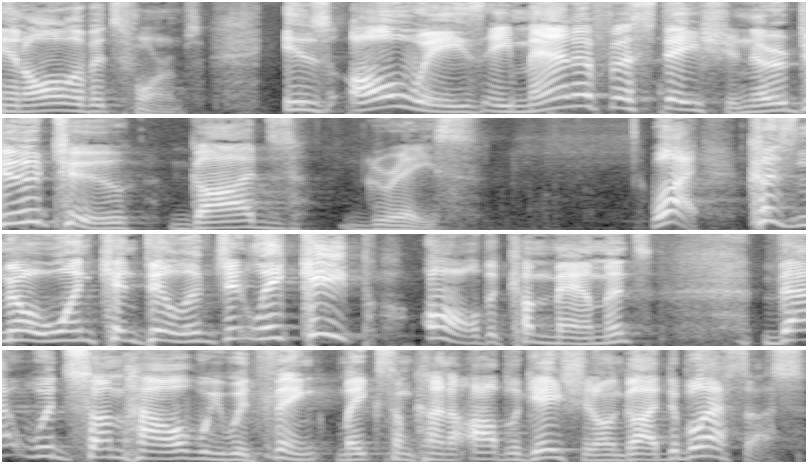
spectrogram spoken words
in all of its forms is always a manifestation or due to God's grace. Why? Because no one can diligently keep all the commandments. That would somehow, we would think, make some kind of obligation on God to bless us.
